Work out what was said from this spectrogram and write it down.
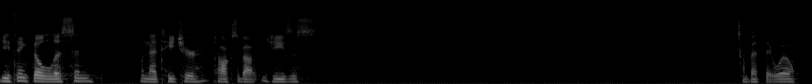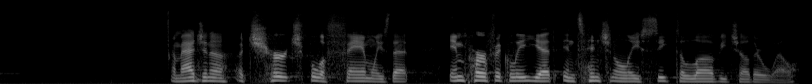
do you think they'll listen when that teacher talks about Jesus? I bet they will. Imagine a, a church full of families that imperfectly yet intentionally seek to love each other well.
